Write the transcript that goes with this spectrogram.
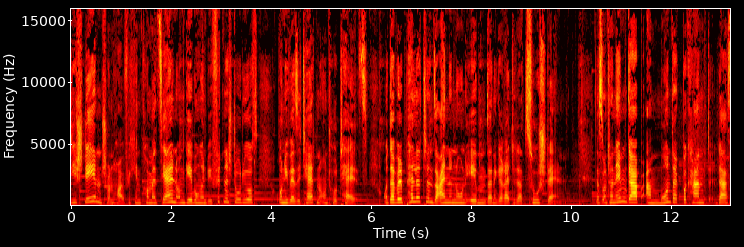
die stehen schon häufig in kommerziellen Umgebungen wie Fitnessstudios Universitäten und Hotels. Und da will Peloton seine nun eben seine Geräte dazustellen. Das Unternehmen gab am Montag bekannt, dass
